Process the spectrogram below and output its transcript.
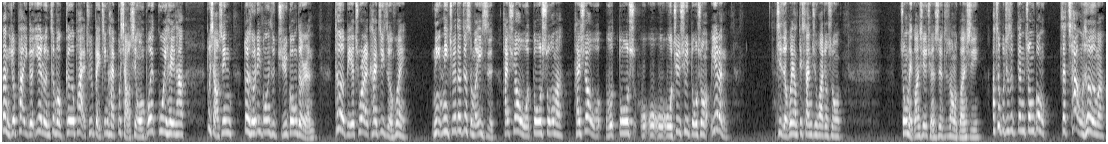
那你就派一个耶伦这么鸽派去北京，还不小心，我们不会故意黑他，不小心对何立峰一直鞠躬的人，特别出来开记者会，你你觉得这什么意思？还需要我多说吗？还需要我我多说我我我我继续多说吗？耶伦记者会上第三句话就说，中美关系是全世界最重要的关系啊，这不就是跟中共？在唱和吗？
